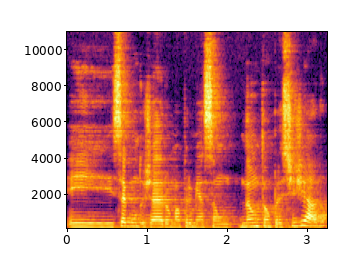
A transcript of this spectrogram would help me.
E segundo, já era uma premiação não tão prestigiada.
